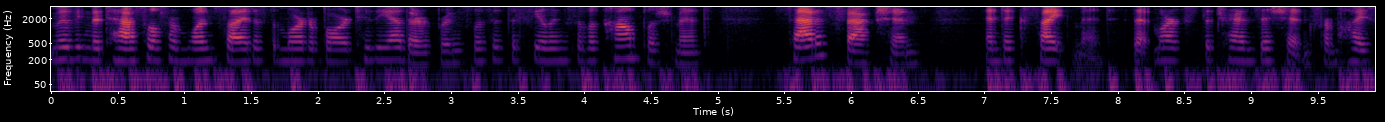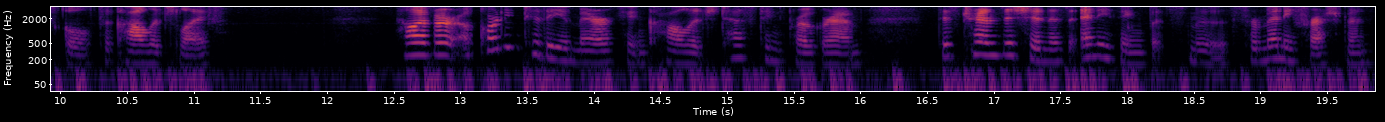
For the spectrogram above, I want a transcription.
Moving the tassel from one side of the mortarboard to the other brings with it the feelings of accomplishment, satisfaction, and excitement that marks the transition from high school to college life. However, according to the American College Testing Program, this transition is anything but smooth for many freshmen.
